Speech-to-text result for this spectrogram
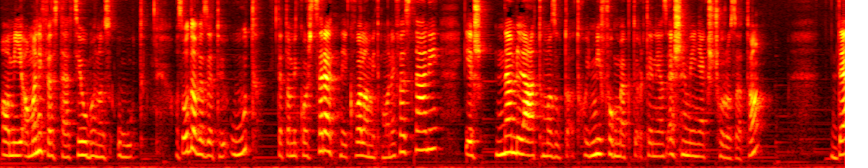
ami a manifestációban az út. Az odavezető út tehát amikor szeretnék valamit manifestálni, és nem látom az utat, hogy mi fog megtörténni az események sorozata, de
